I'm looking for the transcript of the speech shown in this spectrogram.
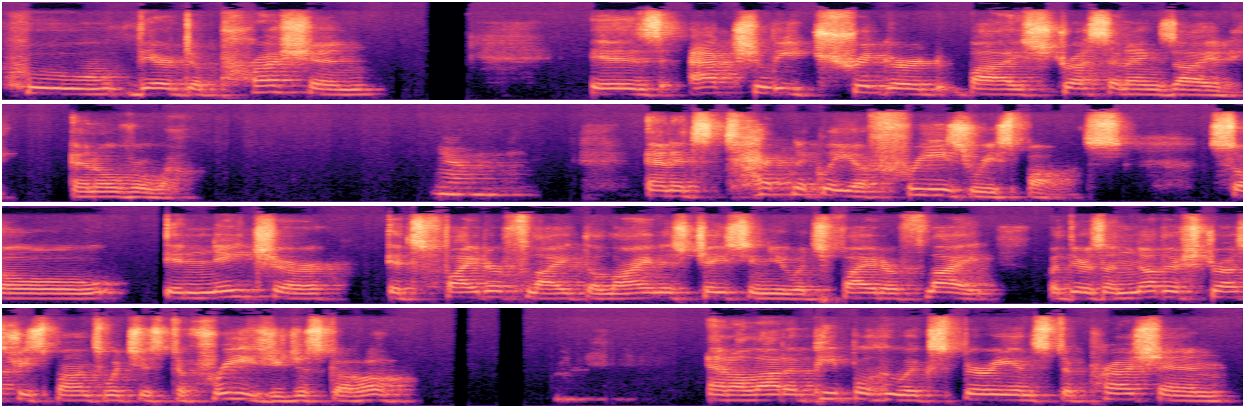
who their depression is actually triggered by stress and anxiety and overwhelm. Yeah. And it's technically a freeze response. So in nature, it's fight or flight. The lion is chasing you, it's fight or flight. But there's another stress response, which is to freeze. You just go, oh. And a lot of people who experience depression,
